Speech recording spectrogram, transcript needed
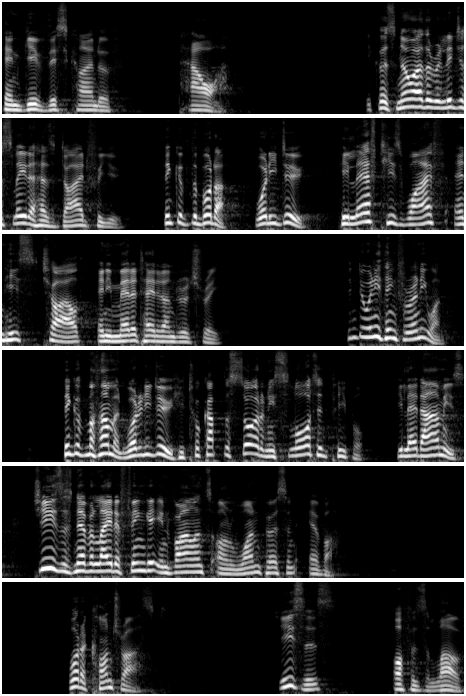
can give this kind of power. Because no other religious leader has died for you. Think of the Buddha. What did he do? He left his wife and his child and he meditated under a tree. Didn't do anything for anyone. Think of Muhammad. What did he do? He took up the sword and he slaughtered people. He led armies. Jesus never laid a finger in violence on one person ever. What a contrast. Jesus offers love.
